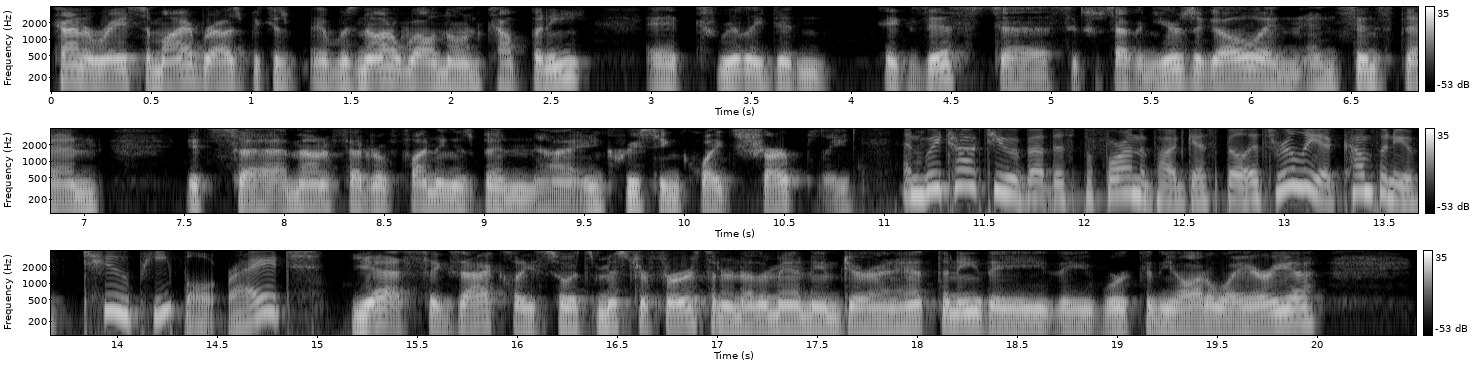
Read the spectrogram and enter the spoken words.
kind of raised some eyebrows because it was not a well known company. It really didn't exist uh, six or seven years ago. And, and since then, its uh, amount of federal funding has been uh, increasing quite sharply. And we talked to you about this before on the podcast, Bill. It's really a company of two people, right? Yes, exactly. So it's Mr. Firth and another man named Darren Anthony. They they work in the Ottawa area.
